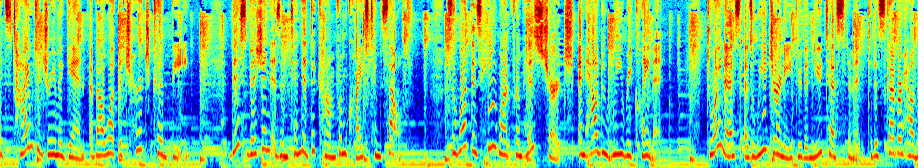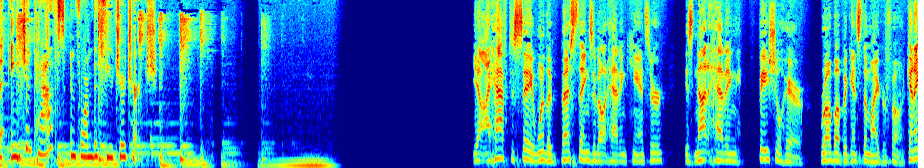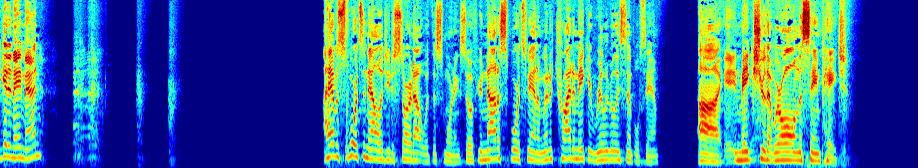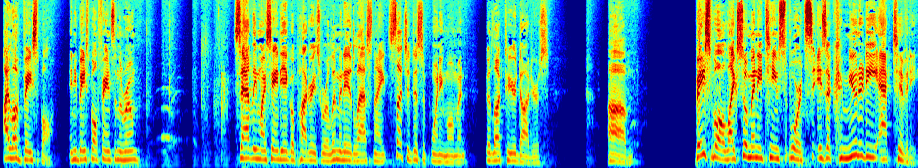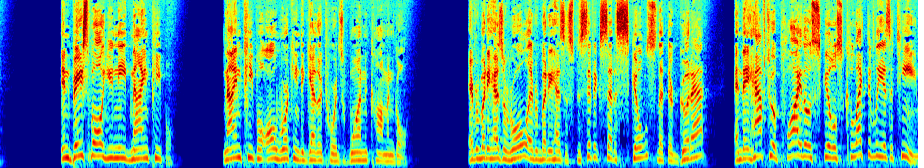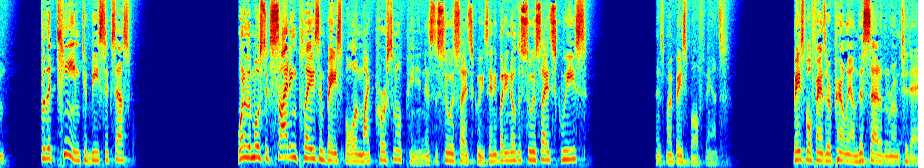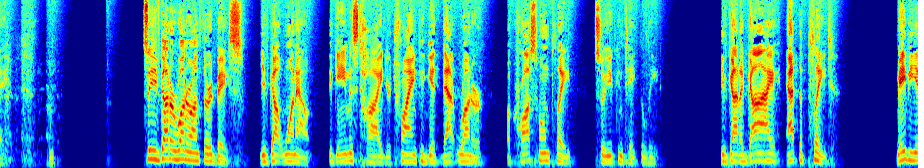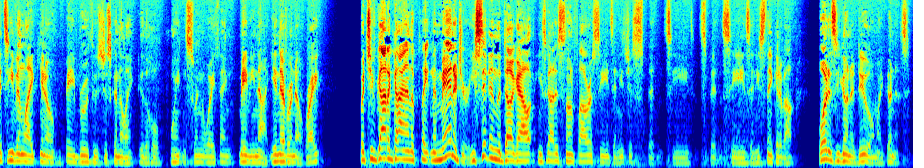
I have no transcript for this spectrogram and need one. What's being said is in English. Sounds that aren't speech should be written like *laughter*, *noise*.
It's time to dream again about what the church could be. This vision is intended to come from Christ Himself. So, what does He want from His church, and how do we reclaim it? Join us as we journey through the New Testament to discover how the ancient paths inform the future church. Yeah, I have to say, one of the best things about having cancer is not having facial hair rub up against the microphone. Can I get an amen? I have a sports analogy to start out with this morning. So if you're not a sports fan, I'm going to try to make it really, really simple, Sam, uh, and make sure that we're all on the same page. I love baseball. Any baseball fans in the room? Sadly, my San Diego Padres were eliminated last night. Such a disappointing moment. Good luck to your Dodgers. Um, baseball, like so many team sports, is a community activity. In baseball, you need nine people. Nine people all working together towards one common goal. Everybody has a role, everybody has a specific set of skills that they're good at, and they have to apply those skills collectively as a team for the team to be successful. One of the most exciting plays in baseball, in my personal opinion, is the suicide squeeze. Anybody know the suicide squeeze? That's my baseball fans. Baseball fans are apparently on this side of the room today. So you've got a runner on third base. You've got one out. The game is tied. You're trying to get that runner across home plate so you can take the lead. You've got a guy at the plate. Maybe it's even like, you know, Babe Ruth who's just going to like do the whole point and swing away thing. Maybe not. You never know, right? But you've got a guy on the plate and the manager, he's sitting in the dugout. He's got his sunflower seeds and he's just spitting seeds and spitting seeds and he's thinking about what is he going to do? Oh my goodness.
